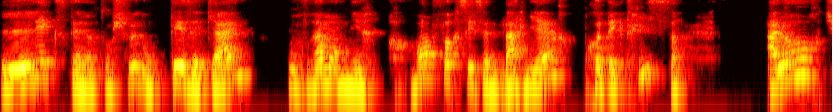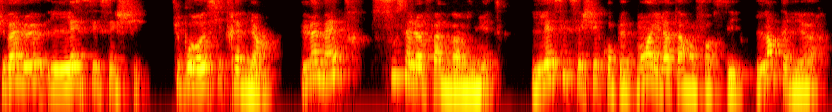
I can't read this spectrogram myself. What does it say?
l'extérieur de ton cheveu, donc tes écailles, pour vraiment venir renforcer cette barrière protectrice, alors tu vas le laisser sécher. Tu pourras aussi très bien le mettre sous cellophane 20 minutes, laisser sécher complètement et là tu as renforcé l'intérieur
